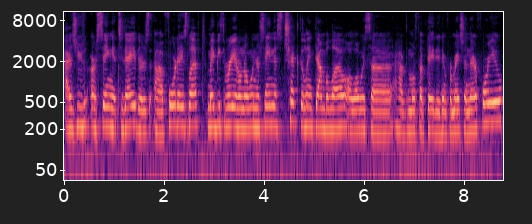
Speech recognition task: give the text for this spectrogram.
as you are seeing it today there's uh, four days left maybe three I don't know when you're seeing this. Check the link down below. I'll always uh, have the most updated information there for you.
